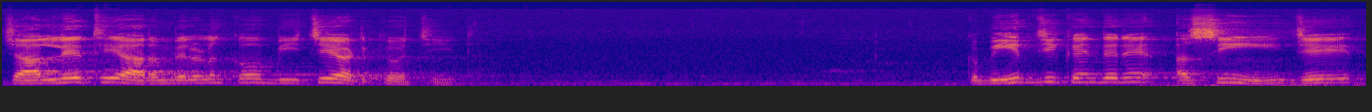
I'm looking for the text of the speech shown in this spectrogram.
ਚਾਲੇ ਹਥਿਆਰ ਮਿਲਣ ਕੋ ਬੀਚੇ ਅਟਕਿਓ ਚੀਤ। ਕਬੀਰ ਜੀ ਕਹਿੰਦੇ ਨੇ, ਅਸੀਂ ਜੇ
